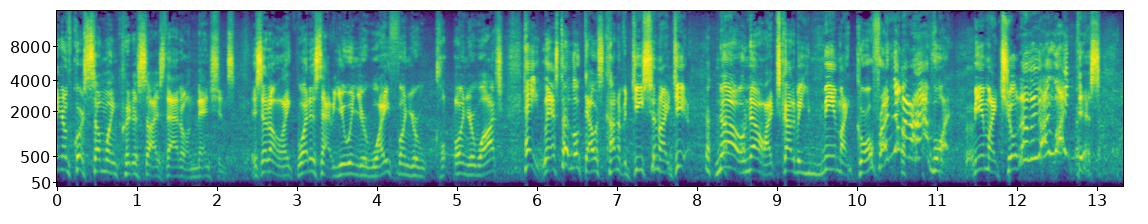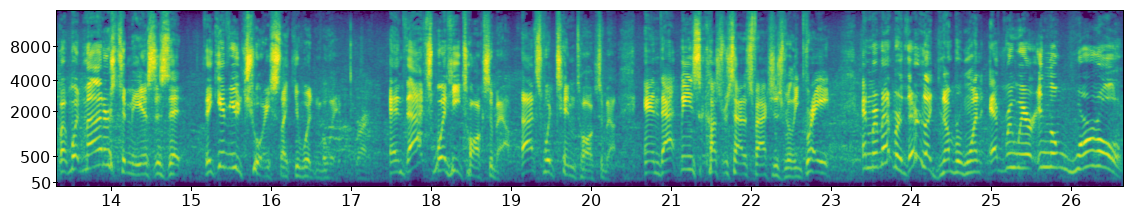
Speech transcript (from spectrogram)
and of course, someone criticized that on mentions. They said, "Oh, like what is that? You and your wife on your on your watch?" Hey, last I looked, that was kind of a decent idea. no, no, it's got to be me and my girlfriend. No, I don't have one. Me and my children. I like this. But what matters to me is is that They give you choice like you wouldn't believe. Right. And that's what he talks about. That's what Tim talks about. And that means customer satisfaction is really great. And remember, they're like number one everywhere in the world.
